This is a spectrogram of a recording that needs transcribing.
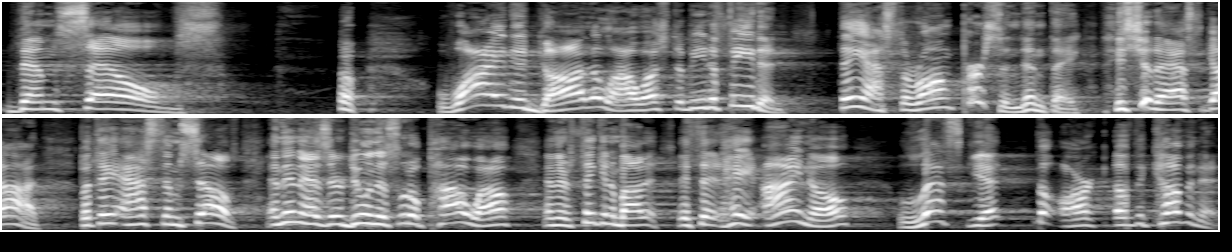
themselves, why did God allow us to be defeated? They asked the wrong person, didn't they? They should have asked God, but they asked themselves. And then, as they're doing this little powwow and they're thinking about it, they said, Hey, I know, let's get the Ark of the Covenant.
